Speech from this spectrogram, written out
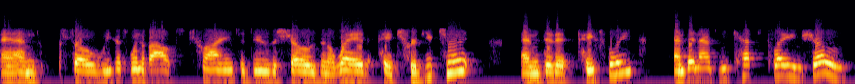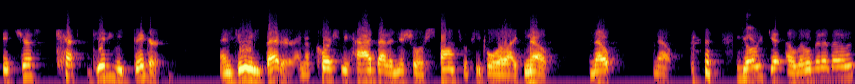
And so we just went about trying to do the shows in a way that paid tribute to it and did it tastefully. And then as we kept playing shows, it just kept getting bigger and doing better. And of course, we had that initial response where people were like, no, no, no. you Yeah. always get a little bit of those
